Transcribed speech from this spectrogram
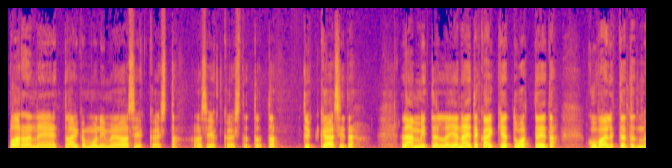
paranee, että aika moni meidän asiakkaista, asiakkaista tota, tykkää sitä lämmitellä. Ja näitä kaikkia tuotteita kuvailitte, että me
